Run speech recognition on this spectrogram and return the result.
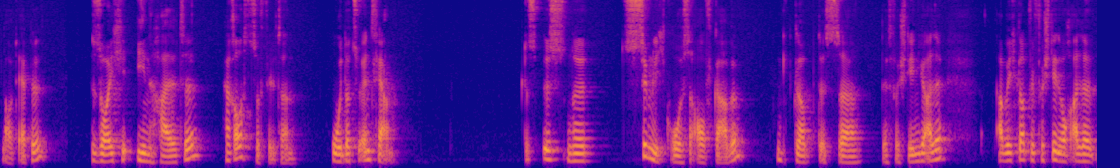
laut Apple, solche Inhalte herauszufiltern oder zu entfernen. Das ist eine ziemlich große Aufgabe. Ich glaube, das, äh, das verstehen wir alle. Aber ich glaube, wir verstehen auch alle,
